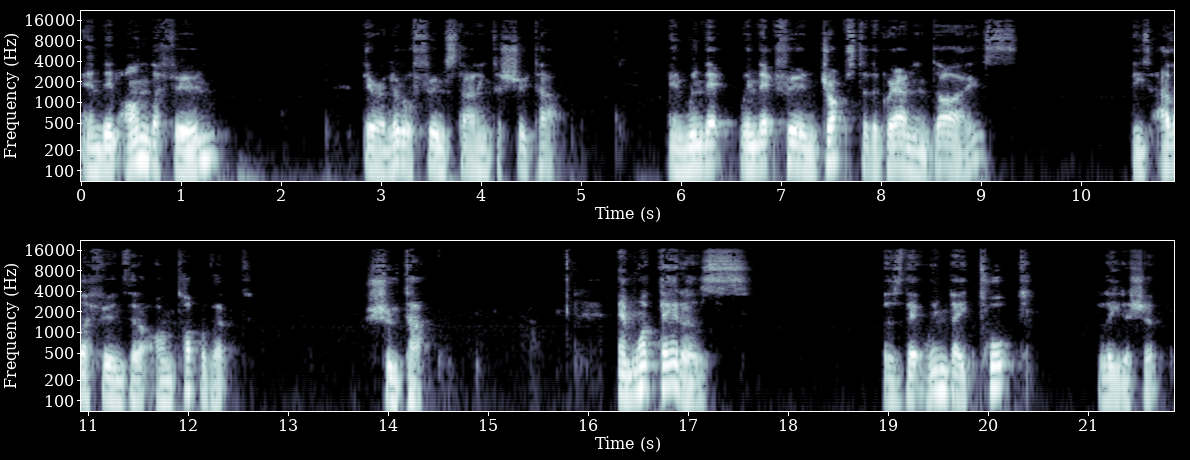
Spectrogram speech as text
and then on the fern, there are little ferns starting to shoot up. And when that when that fern drops to the ground and dies, these other ferns that are on top of it shoot up. And what that is, is that when they taught leadership,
